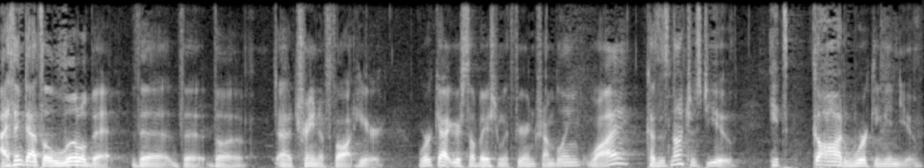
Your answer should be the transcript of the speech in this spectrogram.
I think that's a little bit the, the, the uh, train of thought here. Work out your salvation with fear and trembling. Why? Because it's not just you, it's God working in you.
